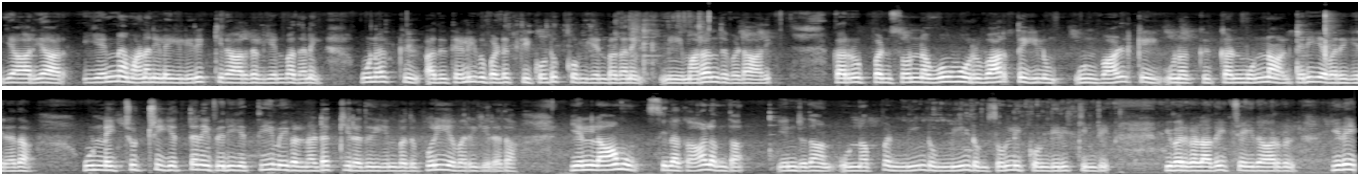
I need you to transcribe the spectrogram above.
யார் யார்? என்ன மனநிலையில் இருக்கிறார்கள் என்பதனை உனக்கு அது தெளிவுபடுத்தி கொடுக்கும் என்பதனை நீ மறந்து விடாதே. கருப்பன் சொன்ன ஒவ்வொரு வார்த்தையிலும் உன் வாழ்க்கை உனக்கு கண் முன்னால் தெரிய வருகிறதா? உன்னை சுற்றி எத்தனை பெரிய தீமைகள் நடக்கிறது என்பது புரிய வருகிறதா? எல்லாமும் சில காலம்தான். என்றுதான் உன் அப்பன் மீண்டும் மீண்டும் சொல்லிக் கொண்டிருக்கின்றேன். இவர்கள் அதை செய்தார்கள் இதை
